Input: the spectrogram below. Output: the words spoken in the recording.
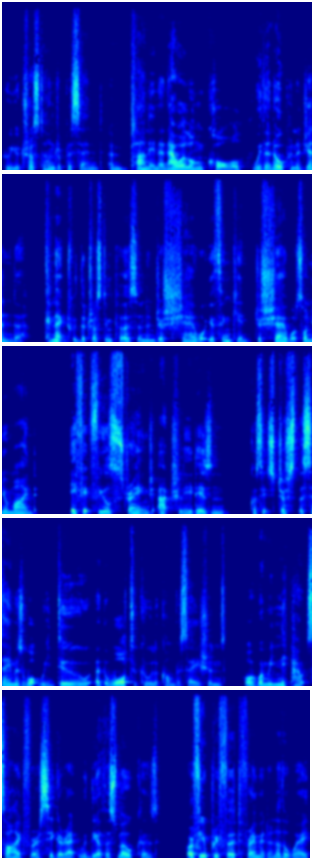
who you trust 100% and plan in an hour long call with an open agenda. Connect with the trusting person and just share what you're thinking. Just share what's on your mind. If it feels strange, actually it isn't, because it's just the same as what we do at the water cooler conversations or when we nip outside for a cigarette with the other smokers. Or if you prefer to frame it another way,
